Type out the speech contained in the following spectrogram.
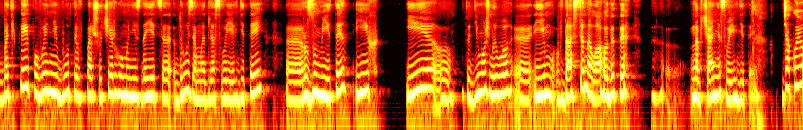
батьки повинні бути в першу чергу, мені здається, друзями для своїх дітей, розуміти їх, і е, тоді, можливо, е, їм вдасться налагодити е, навчання своїх дітей. Дякую.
